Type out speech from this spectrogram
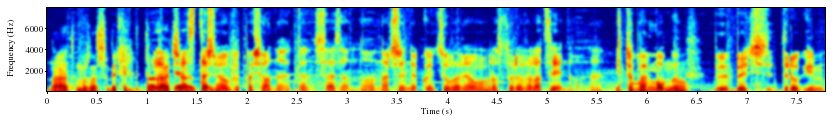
No ale to można sobie tak Ale gdybać. Piast ale też miał wypasiony ten sezon, no naczynie końcowe miał po prostu rewelacyjną, nie? I tu bym mógł no, by, być drugim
